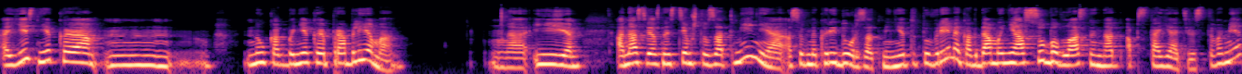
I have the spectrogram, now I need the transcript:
э, есть некая, ну, как бы некая проблема. И она связана с тем, что затмение, особенно коридор затмения, это то время, когда мы не особо властны над обстоятельствами.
